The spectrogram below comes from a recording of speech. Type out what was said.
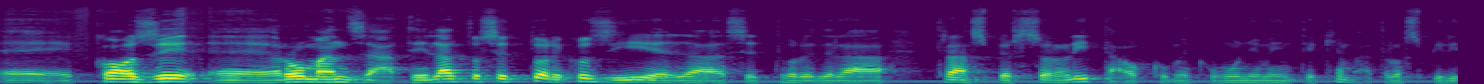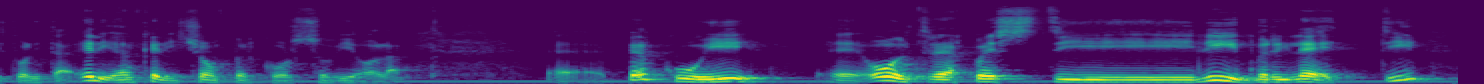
eh, cose eh, romanzate. L'altro settore così è il settore della transpersonalità o come comunemente chiamato la spiritualità e lì anche lì c'è un percorso viola. Eh, per cui eh, oltre a questi libri letti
